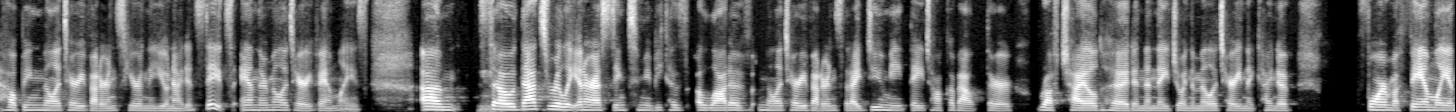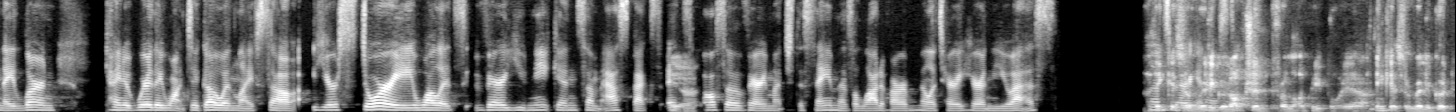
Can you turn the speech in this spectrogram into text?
helping military veterans here in the United States and their military families. Um, mm. So that's really interesting to me because a lot of military veterans that I do meet, they talk about their rough childhood and then they join the military and they kind of form a family and they learn kind of where they want to go in life. So your story, while it's very unique in some aspects, it's yeah. also very much the same as a lot of our military here in the US. I think it's a really good option for a lot of people. Yeah, I think it's a really good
